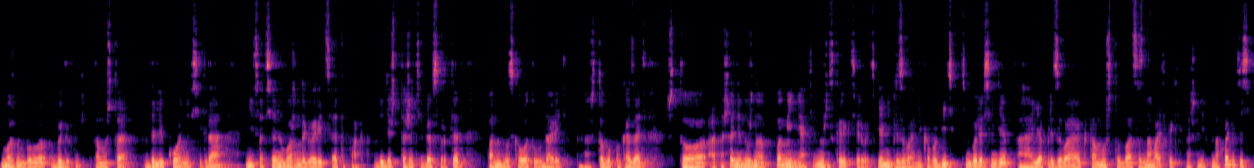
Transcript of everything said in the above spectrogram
можно было выдохнуть, потому что далеко не всегда, не со всеми можно договориться. Это факт. Видишь, даже тебе в 40 лет понадобилось кого-то ударить, чтобы показать, что отношения нужно поменять и нужно скорректировать. Я не призываю никого бить, тем более в семье, а я призываю к тому, чтобы осознавать, в каких отношениях вы находитесь,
